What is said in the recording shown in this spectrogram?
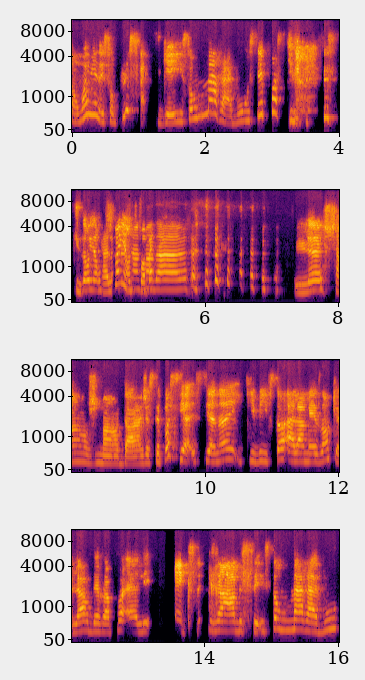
ont moins bien, ils sont plus fatigués, ils sont marabouts, on ne sait pas ce qu'ils, ont. Ils ont du ils ont du pas Le changement d'heure. Je ne sais pas s'il y, en a qui vivent ça à la maison, que l'heure des repas, elle est exécrable, ils sont marabouts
